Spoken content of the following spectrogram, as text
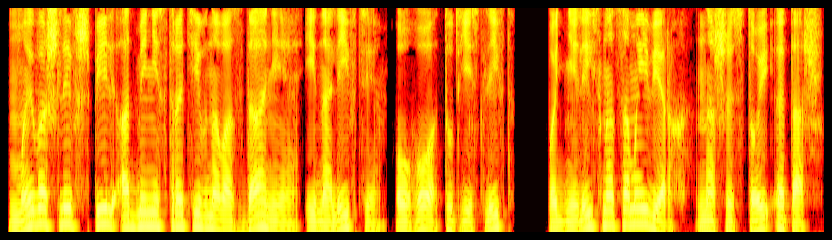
Мы вошли в шпиль административного здания и на лифте, ого, тут есть лифт, поднялись на самый верх, на шестой этаж.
